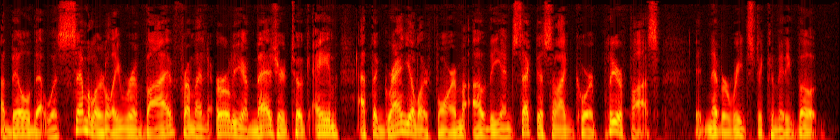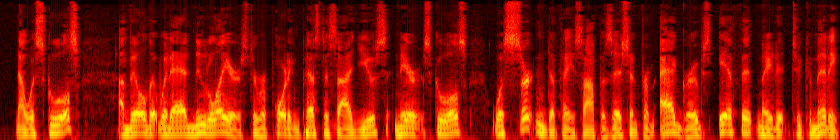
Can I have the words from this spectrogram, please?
A bill that was similarly revived from an earlier measure took aim at the granular form of the insecticide chlorpyrifos. It never reached a committee vote. Now with schools, a bill that would add new layers to reporting pesticide use near schools was certain to face opposition from ag groups if it made it to committee.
